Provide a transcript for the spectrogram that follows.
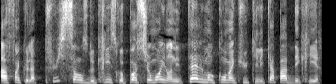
afin que la puissance de Christ repose sur moi, il en est tellement convaincu qu'il est capable d'écrire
